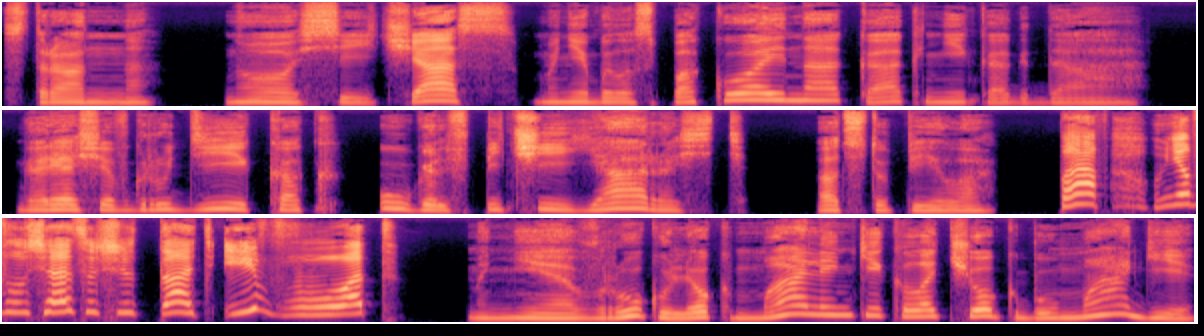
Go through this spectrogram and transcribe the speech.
Странно. Но сейчас мне было спокойно, как никогда. Горящая в груди, как уголь в печи, ярость отступила. Пап, у меня получается считать, и вот. Мне в руку лег маленький клочок бумаги,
